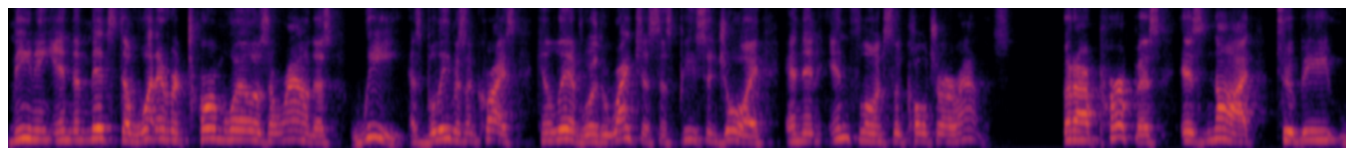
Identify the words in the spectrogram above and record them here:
Meaning, in the midst of whatever turmoil is around us, we as believers in Christ can live with righteousness, peace, and joy, and then influence the culture around us but our purpose is not to be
